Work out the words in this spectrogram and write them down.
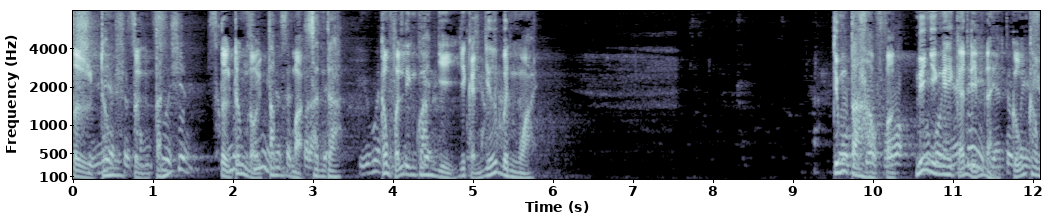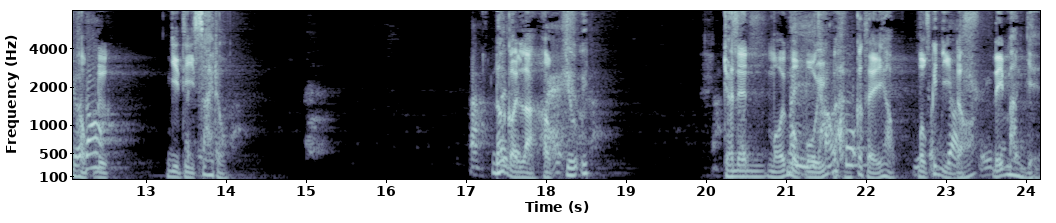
từ trong tự tánh từ trong nội tâm mà sinh ra. Không phải liên quan gì với cảnh giới bên ngoài. Chúng ta học phật nếu như ngay cả điểm này cũng không học được vậy thì sai rồi. Đó gọi là học vô ích. Cho nên mỗi một buổi bạn có thể học một cái gì đó để mang về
